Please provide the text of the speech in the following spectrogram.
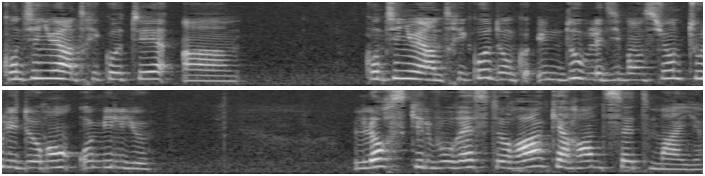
continuer à tricoter un Continuez un tricot, donc une double dimension tous les deux rangs au milieu. Lorsqu'il vous restera 47 mailles.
